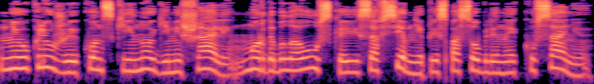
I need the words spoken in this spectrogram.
неуклюжие конские ноги мешали, морда была узкая и совсем не приспособленная к кусанию.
